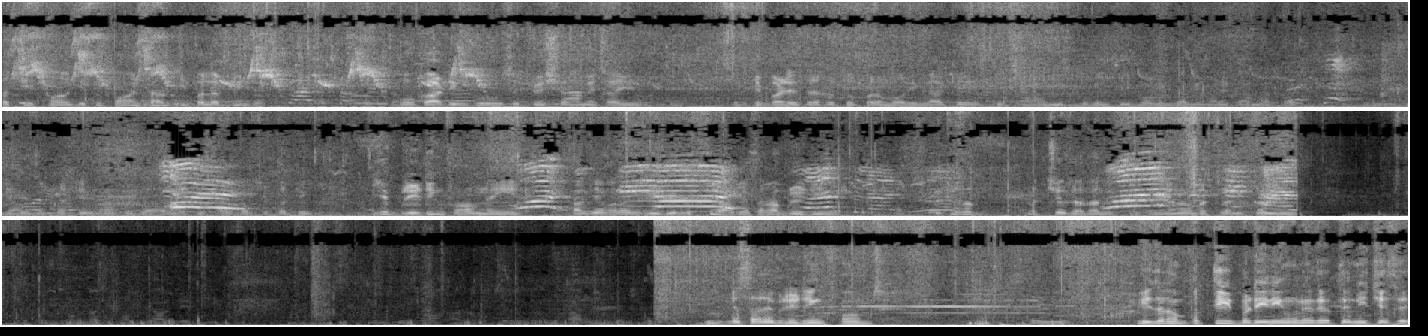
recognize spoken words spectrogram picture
पच्चीस माह की तो पाँच साल की पलक भी है। वो अकॉर्डिंग टू सिचुएशन हमें चाहिए होती है। कि बड़े दरख्त ऊपर मोरिंगा के इसको छाँव इसको मिलती है, मोरिंगा भी हमारे काम आता है। यहाँ से कटिंग होकर जा रही है साइडों से कटिंग ये ब्रीडिंग फार्म नहीं है। आगे वाला ब्रीडिंग उसके आगे सारा ब्रीडिंग है। क्योंकि सब बच्चे ज़्यादा निकलते हैं यहाँ बच्चा निकल नहीं। ये सारे ब्रीडिंग फार्म्स हैं। इधर हम पत्ती बड़ी नहीं होने देते, नीचे से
